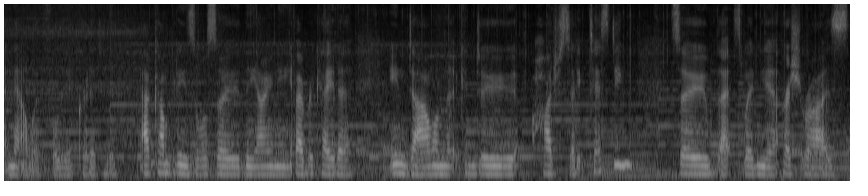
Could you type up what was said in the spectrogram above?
and now we're fully accredited. Our company is also the only fabricator in Darwin that can do hydrostatic testing. So that's when you pressurise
